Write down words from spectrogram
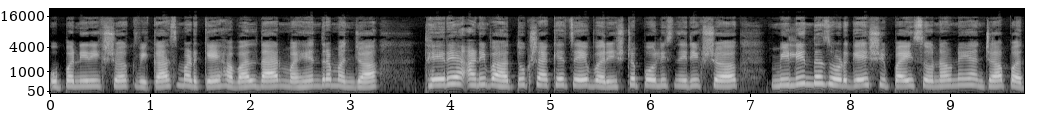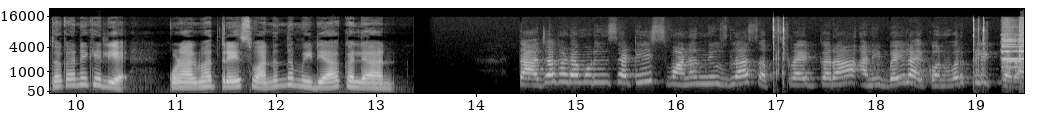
उपनिरीक्षक विकास मडके हवालदार महेंद्र मंजा थेरे आणि वाहतूक शाखेचे वरिष्ठ पोलीस निरीक्षक मिलिंद झोडगे शिपाई सोनावणे यांच्या पथकाने केली आहे. कुणाल म्हात्रे स्वानंद मीडिया कल्याण. ताज्या घडामोडींसाठी स्वानंद न्यूजला सबस्क्राईब करा आणि बेल आयकॉनवर क्लिक करा.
